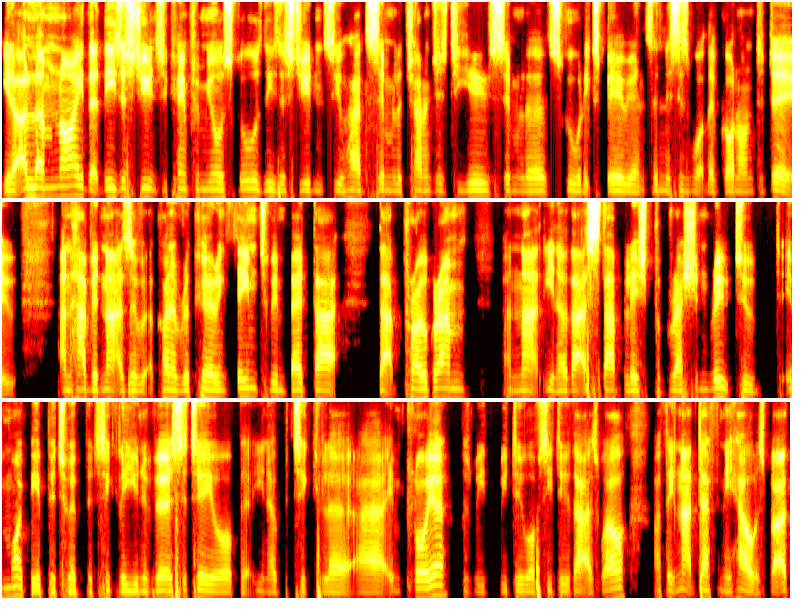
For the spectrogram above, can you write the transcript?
you know alumni that these are students who came from your schools these are students who had similar challenges to you similar school experience and this is what they've gone on to do. And having that as a, a kind of recurring theme to embed that that program and that you know that established progression route to it might be to a particular university or you know particular uh, employer because we, we do obviously do that as well. I think that definitely helps but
